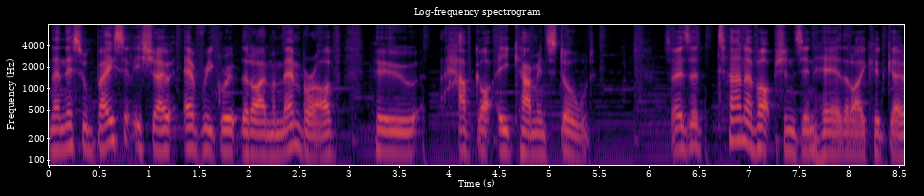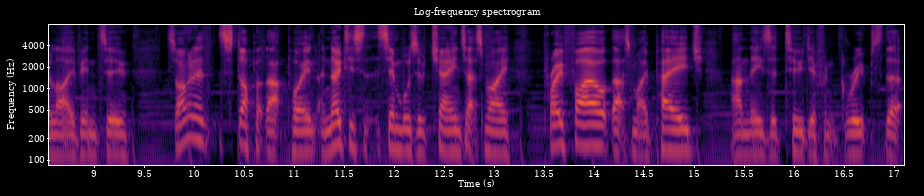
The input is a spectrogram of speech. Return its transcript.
then this will basically show every group that I'm a member of who have got Ecamm installed. So there's a ton of options in here that I could go live into. So I'm going to stop at that point and notice that the symbols have changed. That's my profile, that's my page, and these are two different groups that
